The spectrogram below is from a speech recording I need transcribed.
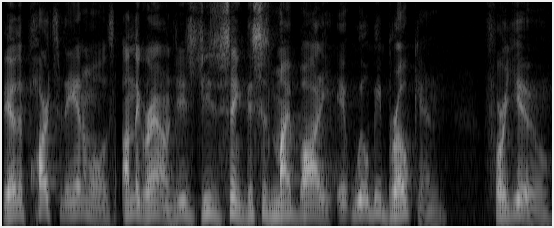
the other parts of the animals on the ground. Jesus, Jesus saying, This is my body. It will be broken for you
